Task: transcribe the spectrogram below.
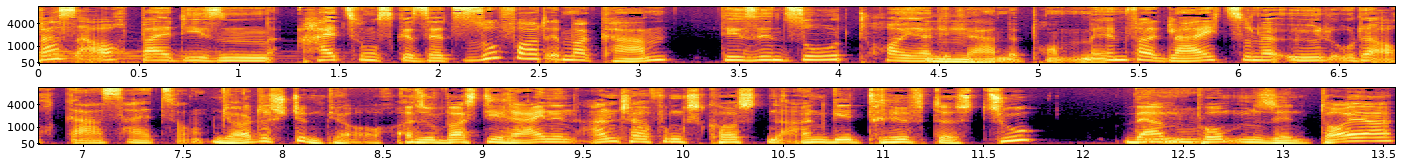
Was auch bei diesem Heizungsgesetz sofort immer kam, die sind so teuer, die Wärmepumpen, im Vergleich zu einer Öl- oder auch Gasheizung. Ja, das stimmt ja auch. Also was die reinen Anschaffungskosten angeht, trifft das zu. Wärmepumpen sind teuer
